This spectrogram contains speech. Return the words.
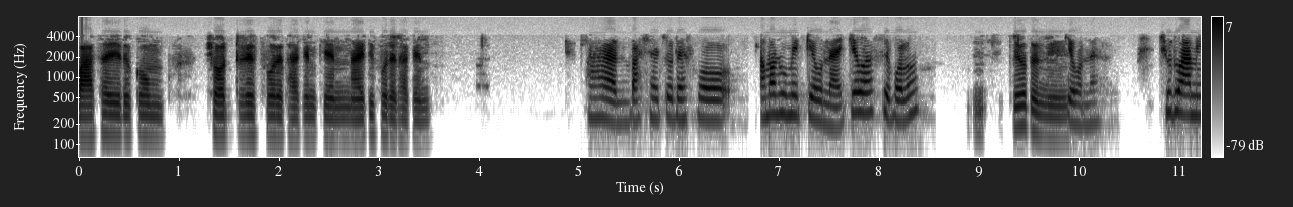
বাসায় এরকম শর্ট ড্রেস পরে থাকেন কেন নাইটি পরে থাকেন? আর বাসায় তো দেখো আমার রুমে কেউ নাই। কেউ আছে বলো? উম, কেউ তো নেই। কেউ না শুধু আমি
